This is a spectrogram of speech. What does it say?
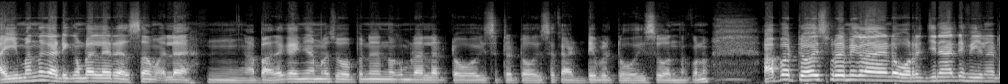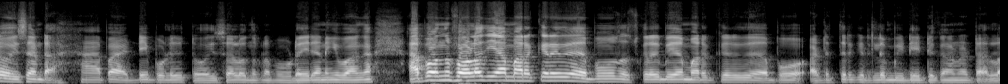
അയിമെന്ന് കടിക്കുമ്പോഴല്ലേ രസം അല്ലേ? അപ്പോൾ അത് കഴിഞ്ഞ് നമ്മൾ ഷോപ്പിന് നോക്കുമ്പോഴല്ല ടോയ്സ് ഇട്ട ടോയ്സ് ഒക്കെ അടിപൊളി ടോയ്സ് വന്നിരിക്കുന്നു അപ്പോൾ ടോയ്സ് പ്രേമികളായതുകൊണ്ട് ഒറിജിനാലിറ്റി ഫീലിന് ടോയ്സ് കണ്ട. അപ്പോൾ അടിപൊളി ടോയ്സുകൾ വന്നിക്കണം. അപ്പോൾ ഇവിടെ വരികയാണെങ്കിൽ വാങ്ങാം. അപ്പോൾ ഒന്ന് ഫോളോ ചെയ്യാൻ മറക്കരുത്. അപ്പോൾ സബ്സ്ക്രൈബ് ചെയ്യാൻ മറക്കരുത്. അപ്പോൾ അടുത്തൊരു കിട്ടിലും വീഡിയോ ആയിട്ട് കാണട്ടെ അല്ല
